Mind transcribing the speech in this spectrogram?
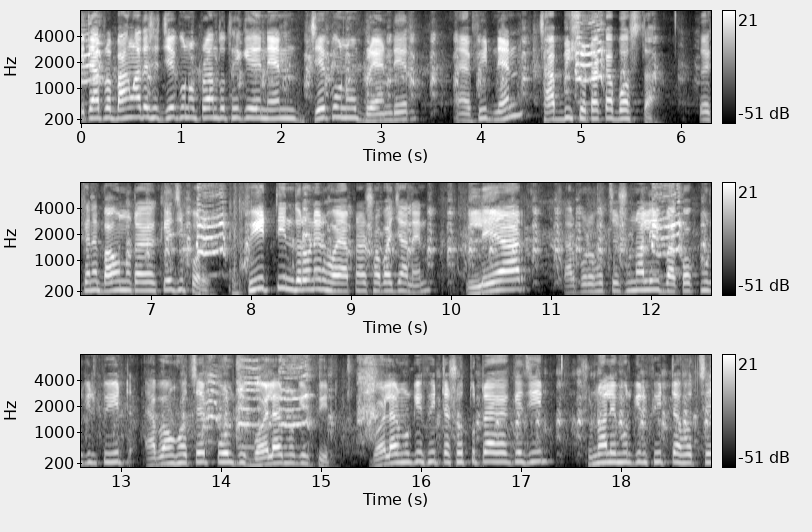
এটা আপনার বাংলাদেশের যে কোনো প্রান্ত থেকে নেন, যে কোনো ব্র্যান্ডের ফিট নেন, ছাব্বিশশো টাকা বস্তা। তো এখানে বাউন্ন টাকা কেজি পড়ে। ফিট তিন ধরনের হয়, আপনারা সবাই জানেন। লেয়ার তারপরে হচ্ছে সোনালি বা কক মুরগির ফিট এবং হচ্ছে পোলট্রি, ব্রয়লার মুরগির ফিট ব্রয়লার মুরগির ফিটটা সত্তর টাকা কেজি, সোনালি মুরগির ফিটটা হচ্ছে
